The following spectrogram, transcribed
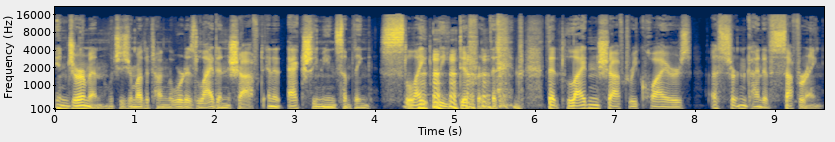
in German, which is your mother tongue, the word is Leidenschaft, and it actually means something slightly different. That, that Leidenschaft requires a certain kind of suffering,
